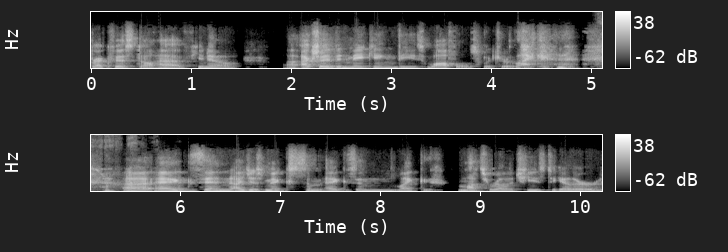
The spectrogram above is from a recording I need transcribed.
breakfast, I'll have, you know, uh, actually, I've been making these waffles, which are like uh, eggs, and I just mix some eggs and like mozzarella cheese together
